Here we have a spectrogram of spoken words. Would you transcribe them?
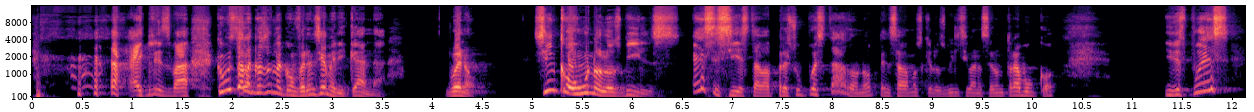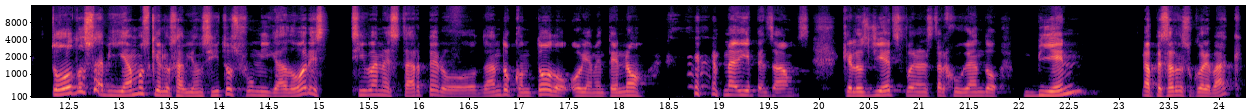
ahí les va. ¿Cómo está la cosa en la conferencia americana? Bueno, 5-1 los Bills. Ese sí estaba presupuestado, ¿no? Pensábamos que los Bills iban a ser un trabuco. Y después todos sabíamos que los avioncitos fumigadores iban a estar, pero dando con todo. Obviamente no. Nadie pensábamos que los Jets fueran a estar jugando bien, a pesar de su coreback,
